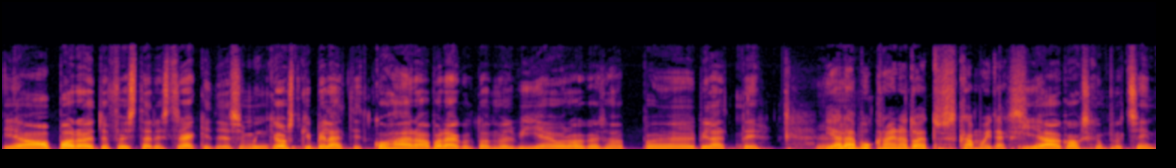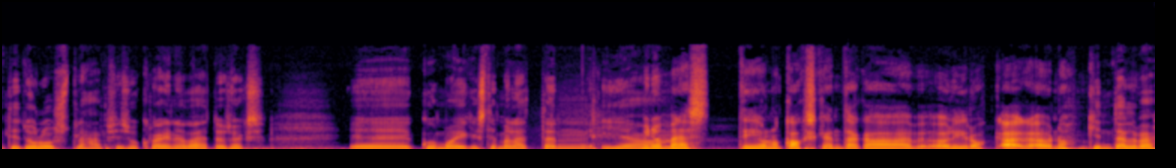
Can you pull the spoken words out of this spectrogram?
ja Aparaadio Festivist rääkides, minge ostke piletid kohe ära, praegult on veel viie euroga saab äh, pileti. ja läheb Ukraina toetuseks ka muideks. ja kakskümmend protsenti tulust läheb siis Ukraina toetuseks kui ma õigesti mäletan ja minu meelest ei olnud kakskümmend, aga oli rohkem, noh. kindel või?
